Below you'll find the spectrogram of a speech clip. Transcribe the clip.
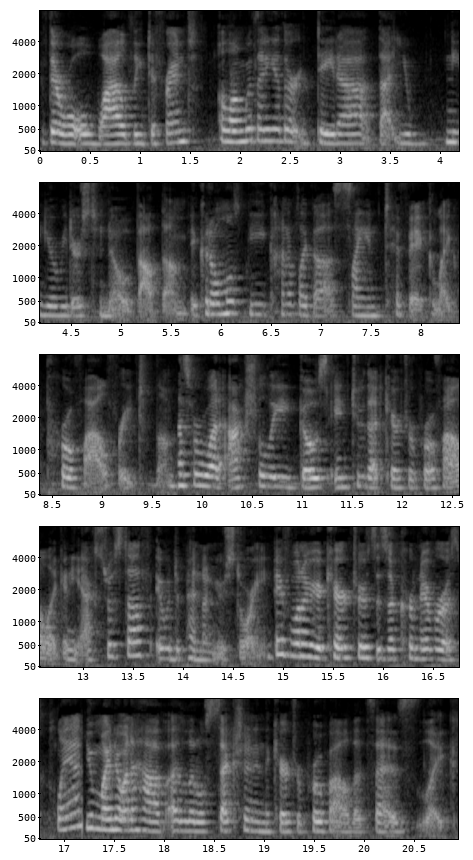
if they're all wildly different, along with any other data that you need your readers to know about them. It could almost be kind of like a scientific like profile for each of them. As for what actually goes into that character profile, like any extra stuff, it would depend on your story. If one of your characters is a carnivorous plant, you might want to have a little section in the character profile that says like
